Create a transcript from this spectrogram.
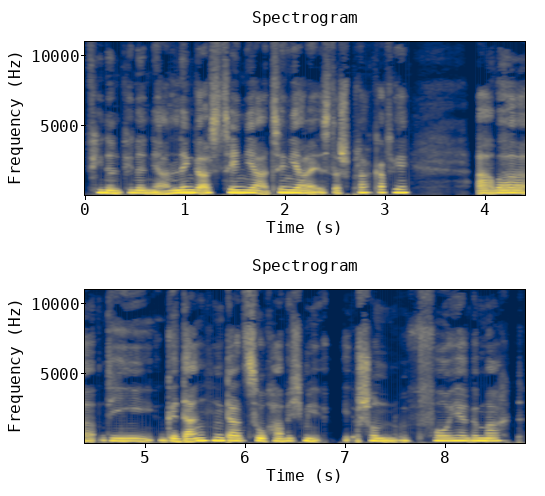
vielen, vielen Jahren, länger als zehn Jahre, zehn Jahre ist das Sprachcafé, aber die Gedanken dazu habe ich mir schon vorher gemacht.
